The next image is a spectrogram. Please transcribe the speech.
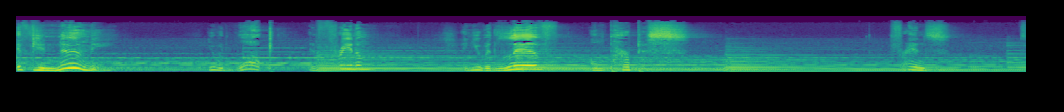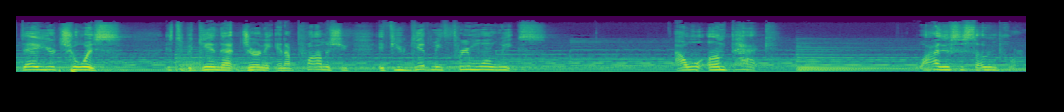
If you knew me, you would walk in freedom and you would live on purpose. Friends, today your choice is to begin that journey. And I promise you, if you give me three more weeks, I will unpack why this is so important.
